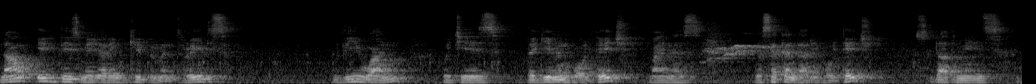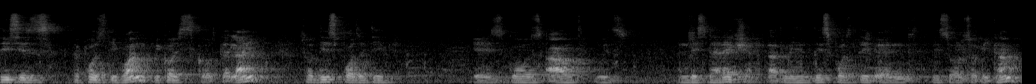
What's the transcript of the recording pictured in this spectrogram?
now if this measuring equipment reads V1 which is the given voltage minus the secondary voltage so that means this is the positive one because it goes the line. So this positive is goes out with in this direction. That means this positive and this also become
